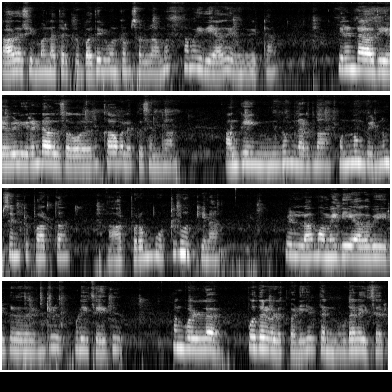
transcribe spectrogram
ராதசிம்மன் அதற்கு பதில் ஒன்றும் சொல்லாமல் அமைதியாக இருந்துவிட்டான். இரண்டாவது இரவில் இரண்டாவது சகோதரன் காவலுக்கு சென்றான். அங்கு இங்கும் நடந்தான். முன்னும் பின்னும் சென்று பார்த்தான். நாற்புறம் உற்று நோக்கினான். எல்லாம் அமைதியாகவே இருக்கிறது என்று முடிவு செய்து அங்குள்ள புதர்களுக்கு அடியில் தன் உடலை சர்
